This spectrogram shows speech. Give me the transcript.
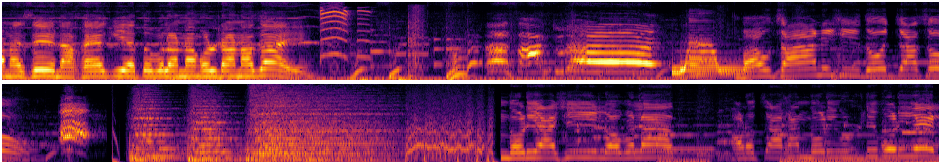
আনাছে না খায় কি এত বেলা নাঙ্গল টানা যায় বাউ চা আনিছি দোজ যাসো ধরি আসি লবেলা আরও চা খান ধরি উল্টি পড়ি গেল।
